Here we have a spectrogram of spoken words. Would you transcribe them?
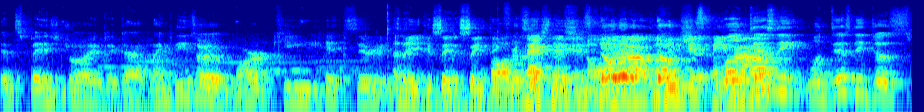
In Space Droid. They got like these are marquee hit series. And then you can say the same thing All for the Disney Blackfish and all No, no, no, no. Came Well, out. Disney, well Disney just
